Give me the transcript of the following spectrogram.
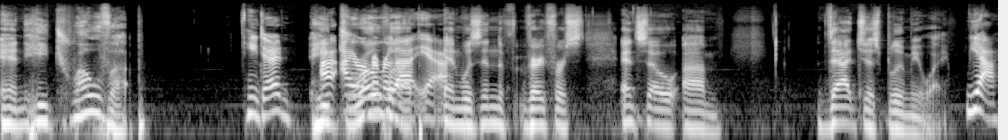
And he drove up. He did. He I, I remember that. Yeah. and was in the very first. And so um, that just blew me away. Yeah,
